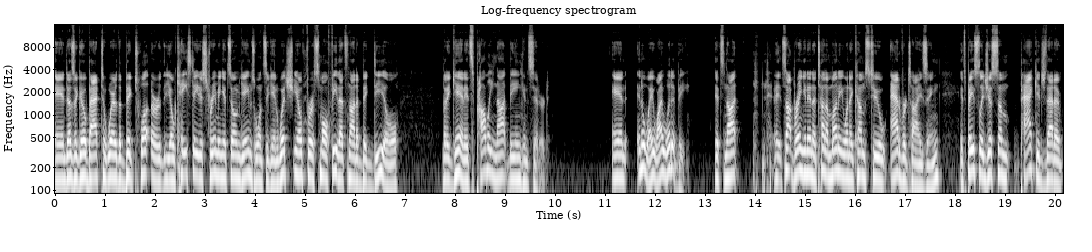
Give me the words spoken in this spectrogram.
And does it go back to where the Big 12 or the OK State is streaming its own games once again, which, you know, for a small fee, that's not a big deal. But again, it's probably not being considered. And in a way, why would it be? It's not it's not bringing in a ton of money when it comes to advertising. It's basically just some package that a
